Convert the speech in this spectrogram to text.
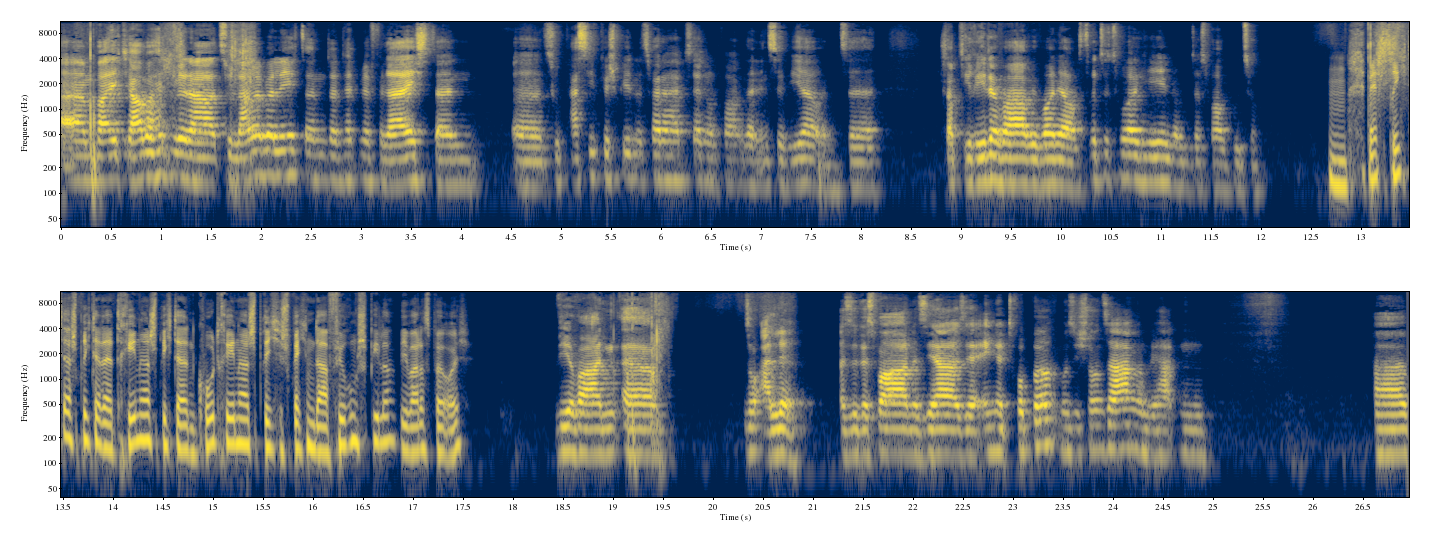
Ähm, weil ich glaube, hätten wir da zu lange überlegt, dann, dann hätten wir vielleicht dann äh, zu passiv gespielt in der zweiten Halbzeit und waren dann in Sevilla. Und äh, ich glaube, die Rede war, wir wollen ja aufs dritte Tor gehen und das war gut so. Hm. Wer spricht da? Spricht da der Trainer? Spricht da ein Co-Trainer? Sprich, sprechen da Führungsspieler? Wie war das bei euch? Wir waren äh, so alle. Also das war eine sehr, sehr enge Truppe, muss ich schon sagen. Und wir hatten äh,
